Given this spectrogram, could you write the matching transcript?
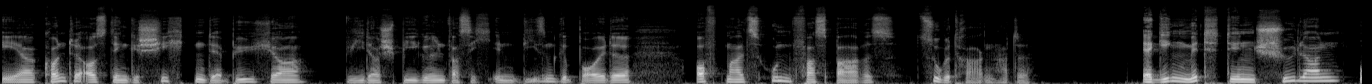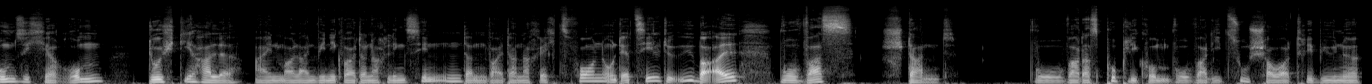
Er konnte aus den Geschichten der Bücher widerspiegeln, was sich in diesem Gebäude oftmals Unfassbares zugetragen hatte. Er ging mit den Schülern um sich herum durch die Halle, einmal ein wenig weiter nach links hinten, dann weiter nach rechts vorne und erzählte überall, wo was stand. Wo war das Publikum, wo war die Zuschauertribüne,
